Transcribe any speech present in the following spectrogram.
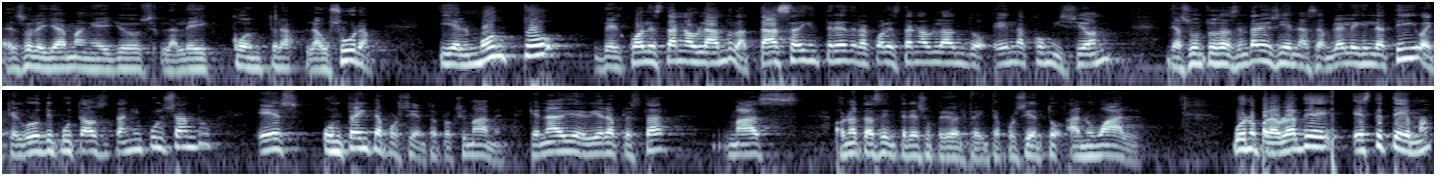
A eso le llaman ellos la ley contra la usura. Y el monto del cual están hablando, la tasa de interés de la cual están hablando en la Comisión de Asuntos Hacendarios y en la Asamblea Legislativa y que algunos diputados están impulsando, es un 30% aproximadamente, que nadie debiera prestar más a una tasa de interés superior al 30% anual. Bueno, para hablar de este tema,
